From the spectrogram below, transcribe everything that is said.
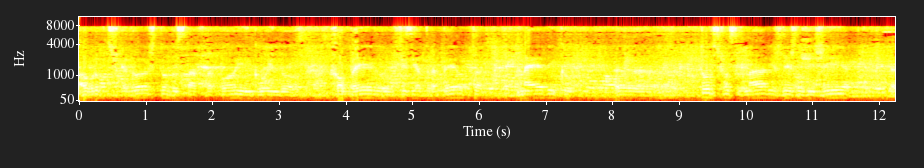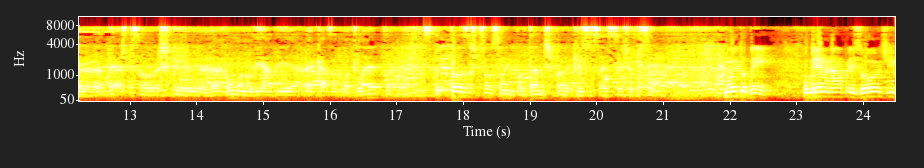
ao grupo de jogadores, todo o staff de apoio, incluindo roupeiro, fisioterapeuta, médico. Uh, todos os funcionários, desde o vigia uh, até as pessoas que arrumam no dia a dia a casa do atleta. Todas as pessoas são importantes para que o sucesso seja possível. Muito bem. O Grêmio Anápolis hoje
